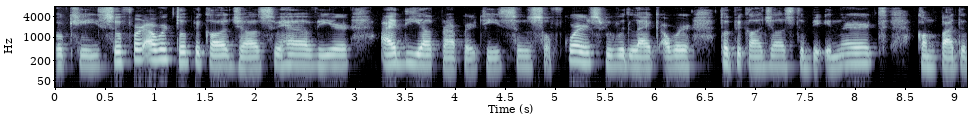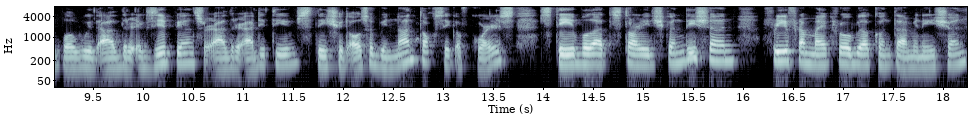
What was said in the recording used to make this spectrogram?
Okay, so for our topical gels, we have here ideal properties. So, so of course, we would like our topical gels to be inert, compatible with other excipients or other additives. They should also be non-toxic, of course, stable at storage condition, free from microbial contamination,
